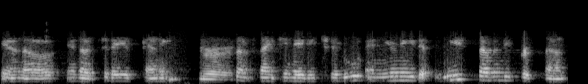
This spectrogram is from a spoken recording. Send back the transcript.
in a in a today's penny. right. since 1982, and you need at least 70%.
